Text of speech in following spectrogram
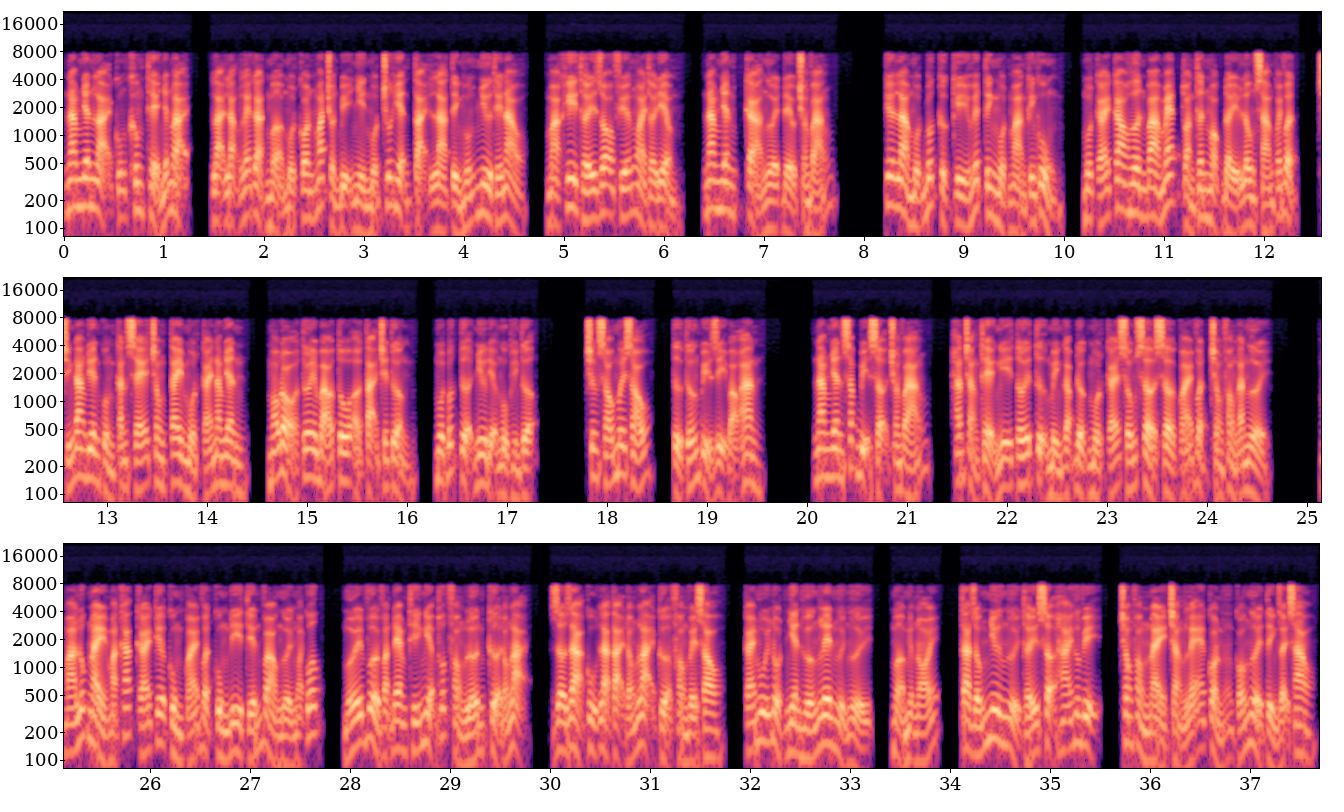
nam nhân lại cũng không thể nhẫn lại lại lặng lẽ gạt mở một con mắt chuẩn bị nhìn một chút hiện tại là tình huống như thế nào, mà khi thấy do phía ngoài thời điểm, nam nhân cả người đều choáng váng. Kia là một bức cực kỳ huyết tinh một màn kinh khủng, một cái cao hơn ba mét toàn thân mọc đầy lông xám quái vật, chính đang điên cuồng cắn xé trong tay một cái nam nhân, máu đỏ tươi báo tô ở tại trên tường, một bức tựa như địa ngục hình tượng. Chương sáu mươi sáu, tử tướng quỷ dị bảo an. Nam nhân sắp bị sợ choáng váng, hắn chẳng thể nghĩ tới tự mình gặp được một cái sống sờ sờ quái vật trong phòng ăn người. Mà lúc này mặt khác cái kia cùng quái vật cùng đi tiến vào người ngoại quốc, mới vừa vặn đem thí nghiệm thuốc phòng lớn cửa đóng lại giờ dạ cụ lạ tại đóng lại cửa phòng về sau, cái mũi đột nhiên hướng lên người người, mở miệng nói, ta giống như người thấy sợ hãi hương vị, trong phòng này chẳng lẽ còn có người tỉnh dậy sao?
